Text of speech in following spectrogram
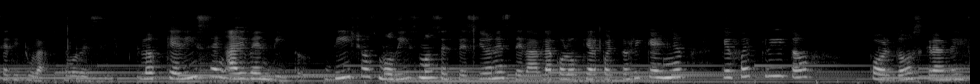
se titula, debo decir, Los que dicen hay bendito, dichos modismos, expresiones del habla coloquial puertorriqueña, que fue escrito por dos grandes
